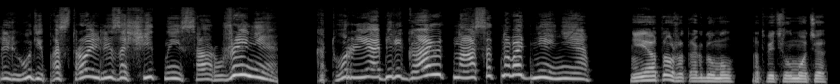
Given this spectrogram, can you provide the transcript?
Люди построили защитные сооружения, которые оберегают нас от наводнения. «Я тоже так думал», — ответил Мотя.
